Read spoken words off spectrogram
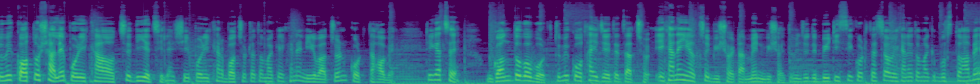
তুমি কত সালে পরীক্ষা হচ্ছে দিয়েছিলে? সেই পরীক্ষার বছরটা তোমাকে এখানে নির্বাচন করতে হবে, ঠিক আছে? গন্তব্য বোর্ড, তুমি কোথায় যেতে চাচ্ছ? এখানেই হচ্ছে বিষয়টা মেন বিষয়। তুমি যদি বিটিসি করতে চাও, এখানে তোমাকে বুঝতে হবে।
